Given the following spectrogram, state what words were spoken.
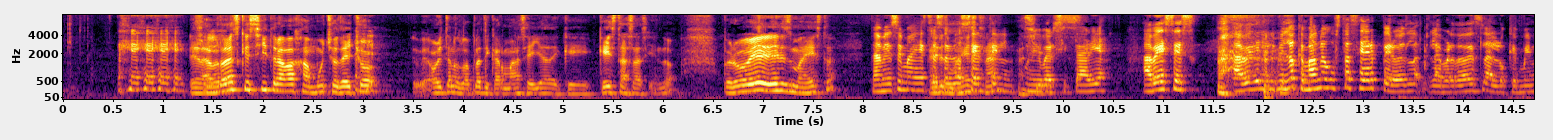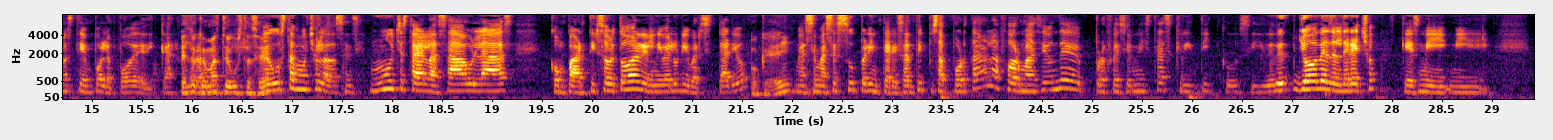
Eh, La Sí. verdad es que sí trabaja mucho. De hecho, eh, ahorita nos va a platicar más ella de qué, qué estás haciendo. Pero e- eres maestra. También soy maestra, soy maestra, docente en- así universitaria. A veces, a veces es lo que más me gusta hacer, pero es la, la verdad es la, lo que menos tiempo le puedo dedicar. Es lo que más te gusta hacer. Me gusta mucho la docencia, mucho estar en las aulas, compartir, sobre todo en el nivel universitario. Ok. Me hace, me hace súper interesante y pues aportar a la formación de profesionistas críticos. y de- de- Yo desde el derecho, que es mi, mi,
